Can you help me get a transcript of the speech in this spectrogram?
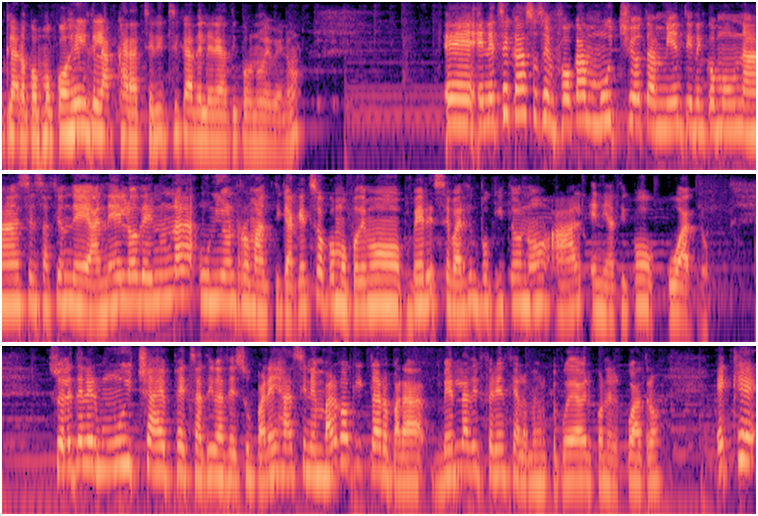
claro, como cogen las características del eneatipo 9, ¿no? Eh, en este caso se enfocan mucho, también tienen como una sensación de anhelo de una unión romántica, que esto como podemos ver se parece un poquito ¿no? al eneatipo 4. Suele tener muchas expectativas de su pareja, sin embargo aquí, claro, para ver la diferencia a lo mejor que puede haber con el 4, es que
